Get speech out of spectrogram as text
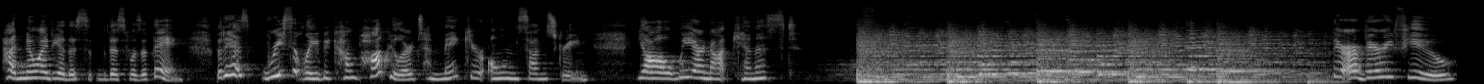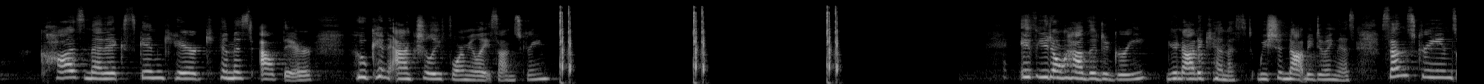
had no idea this, this was a thing. But it has recently become popular to make your own sunscreen. Y'all, we are not chemists. There are very few cosmetic skincare chemists out there who can actually formulate sunscreen. If you don't have the degree, you're not a chemist. We should not be doing this. Sunscreens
